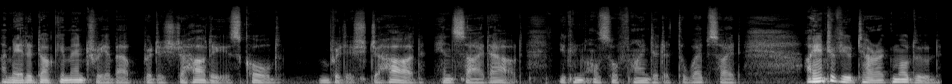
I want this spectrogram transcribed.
I made a documentary about British jihadis called British Jihad Inside Out. You can also find it at the website. I interviewed Tariq Modood,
